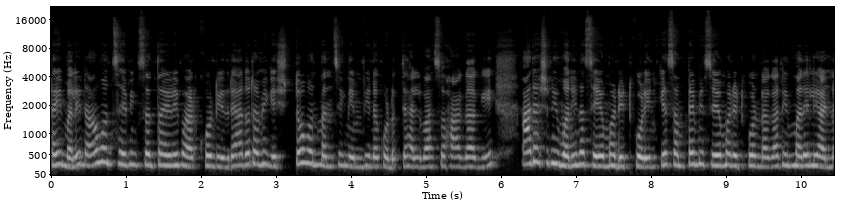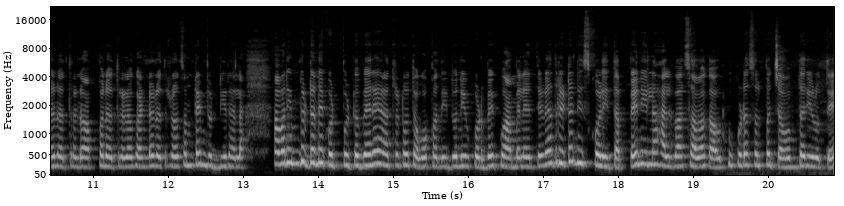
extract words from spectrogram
ಟೈಮಲ್ಲಿ ಒಂದು ಸೇವಿಂಗ್ಸ್ ಅಂತ ಹೇಳಿ ಮಾಡ್ಕೊಂಡಿದ್ರೆ ಅದು ನಮಗೆ ಎಷ್ಟೋ ಒಂದು ಮನಸ್ಸಿಗೆ ನೆಮ್ಮದಿನ ಕೊಡುತ್ತೆ ಅಲ್ವಾ? ಸೊ, ಹಾಗಾಗಿ ಆದಷ್ಟು ನೀವು ಮನಿನ ಸೇವ್ ಮಾಡಿ ಇಟ್ಕೊಳ್ಳಿ. ಇನ್ ಕೇಸ್ ಟೈಮ್ ನೀವು ಸೇವ್ ಮಾಡಿ ಇಟ್ಕೊಂಡಾಗ ನಿಮ್ಮ ಮನೇಲಿ ಅಣ್ಣನ ಹತ್ರನೋ, ಅಪ್ಪನ ಹತ್ರನೋ, ಗಂಡನ ಹತ್ರನೋ ಟೈಮ್ ದುಡ್ಡಿರಲ್ಲ. ಅವ ನಿಮ್ಮ ದುಡ್ಡನ್ನೇ ಕೊಟ್ಬಿಟ್ಟು ಬೇರೆ ಹತ್ರನೋ ತೊಗೊಬಂದಿದ್ದು ನೀವು ಕೊಡಬೇಕು ಆಮೇಲೆ ಅಂತೇಳಿ ಅದು ರಿಟರ್ನ್ ಇಸ್ಕೊಳ್ಳಿ. ತಪ್ಪೇನಿಲ್ಲ ಅಲ್ವಾ? ಸೊ, ಅವಾಗ ಅವ್ರಿಗೂ ಕೂಡ ಸ್ವಲ್ಪ ಜವಾಬ್ದಾರಿ ಇರುತ್ತೆ.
